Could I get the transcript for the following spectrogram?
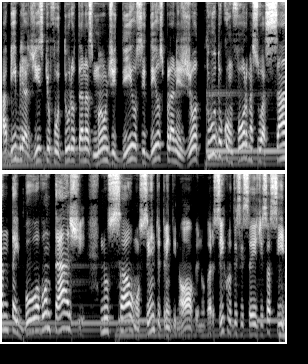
A Bíblia diz que o futuro está nas mãos de Deus e Deus planejou tudo conforme a sua santa e boa vontade. No Salmo 139, no versículo 16, diz assim:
